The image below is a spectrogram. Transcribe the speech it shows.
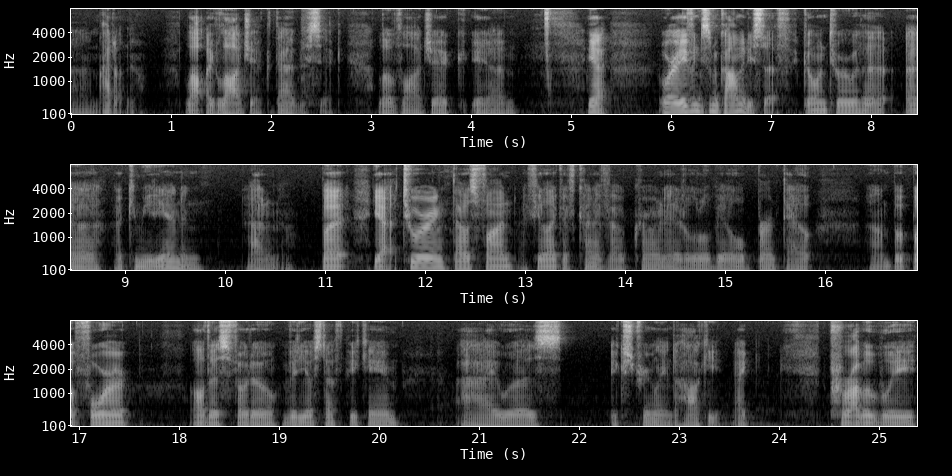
Um, I don't know, like Logic. That would be sick. Love Logic. Um, yeah, or even some comedy stuff. Go on tour with a, a a comedian, and I don't know. But yeah, touring that was fun. I feel like I've kind of outgrown it a little bit, a little burnt out. Um, but before all this photo video stuff became, I was extremely into hockey. I probably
